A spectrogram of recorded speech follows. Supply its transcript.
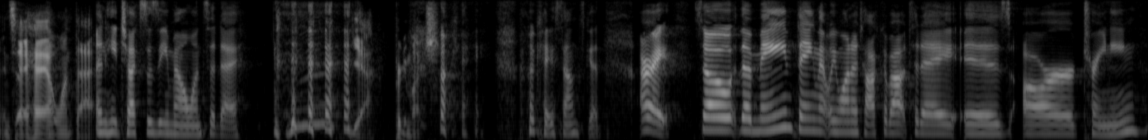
and say, hey, I want that. And he checks his email once a day. yeah, pretty much. Okay. Okay, sounds good. All right. So the main thing that we want to talk about today is our training.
